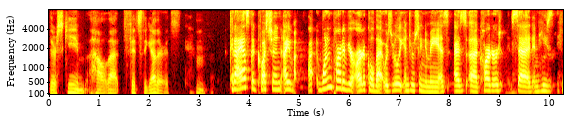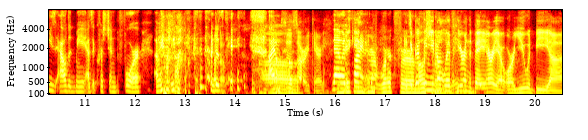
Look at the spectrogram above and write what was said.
their scheme how that fits together. It's Could I ask a question? I, I one part of your article that was really interesting to me, as as uh, Carter said, and he's he's outed me as a Christian before. I mean, I'm just kidding. I'm I'm so sorry, Keri. no, it's making fine. her work for It's a good thing you don't emotional live here in the. Bay Area, or you would be uh,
